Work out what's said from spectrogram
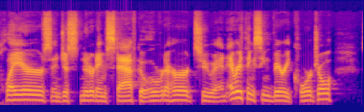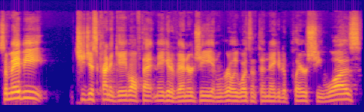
players and just Notre Dame staff go over to her to, and everything seemed very cordial. So maybe she just kind of gave off that negative energy and really wasn't the negative player she was.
